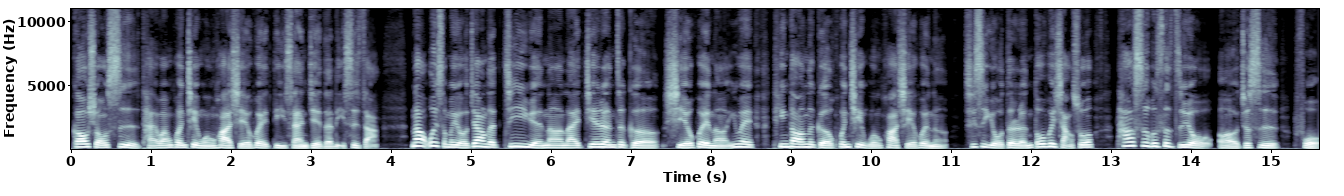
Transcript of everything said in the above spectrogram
高雄市台湾婚庆文化协会第三届的理事长，那为什么有这样的机缘呢？来接任这个协会呢？因为听到那个婚庆文化协会呢，其实有的人都会想说，他是不是只有呃，就是 for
